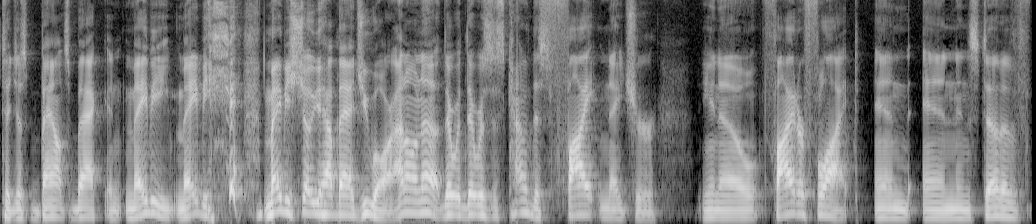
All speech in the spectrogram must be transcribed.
to just bounce back and maybe maybe maybe show you how bad you are. I don't know. There there was this kind of this fight nature, you know, fight or flight. And and instead of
